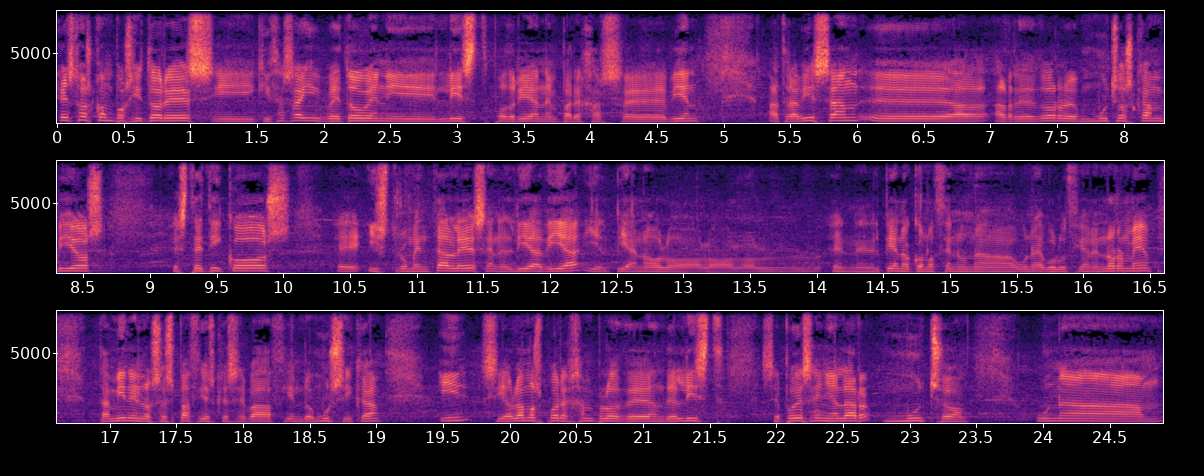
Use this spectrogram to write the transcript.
estos compositores, y quizás ahí Beethoven y Liszt podrían emparejarse bien, atraviesan eh, alrededor muchos cambios estéticos, eh, instrumentales en el día a día y el piano lo, lo, lo, en el piano conocen una, una, evolución enorme. También en los espacios que se va haciendo música. Y si hablamos por ejemplo de, de Liszt se puede señalar mucho una,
